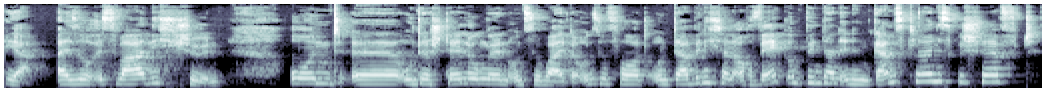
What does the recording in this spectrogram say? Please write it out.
Ja, also es war nicht schön. Und äh, Unterstellungen und so weiter und so fort. Und da bin ich dann auch weg und bin dann in ein ganz kleines Geschäft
